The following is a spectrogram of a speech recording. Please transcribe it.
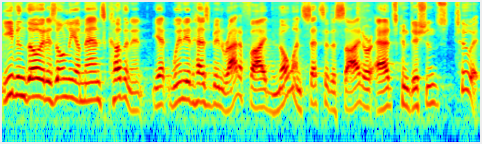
Even though it is only a man's covenant, yet when it has been ratified, no one sets it aside or adds conditions to it.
